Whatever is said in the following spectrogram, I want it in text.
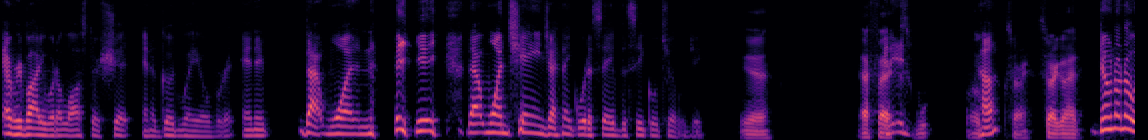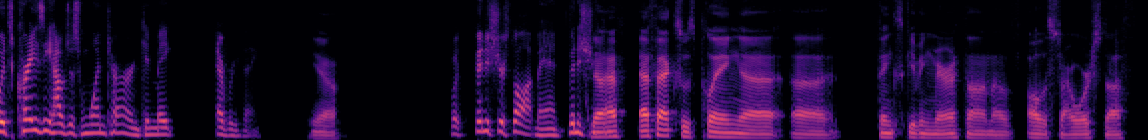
everybody would have lost their shit in a good way over it, and it that one that one change I think would have saved the sequel trilogy. Yeah. FX. it- oh, Huh? Sorry. Sorry. Go ahead. No, no, no. It's crazy how just one turn can make everything. Yeah. But finish your thought, man. Finish your No, thought. F- FX was playing a, a Thanksgiving marathon of all the Star Wars stuff.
